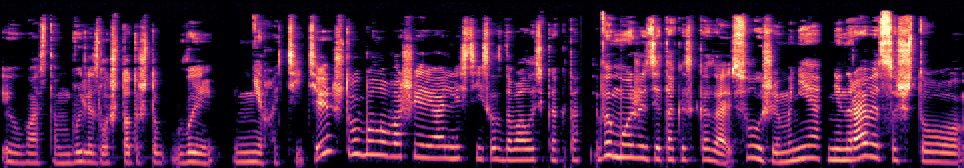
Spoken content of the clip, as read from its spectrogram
и у вас там вылезло что-то, что вы не хотите, чтобы было в вашей реальности и создавалось как-то, вы можете так и сказать. Слушай, мне не нравится, что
